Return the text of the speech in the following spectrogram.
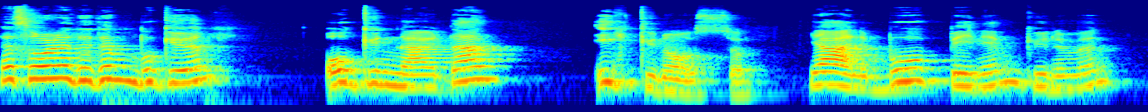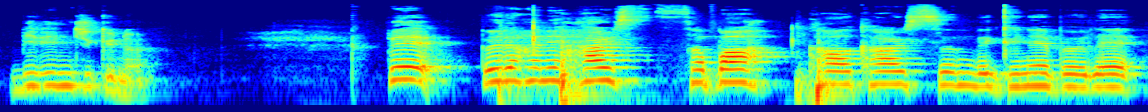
Ve sonra dedim bugün o günlerden ilk gün olsun. Yani bu benim günümün birinci günü. Ve böyle hani her sabah kalkarsın ve güne böyle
